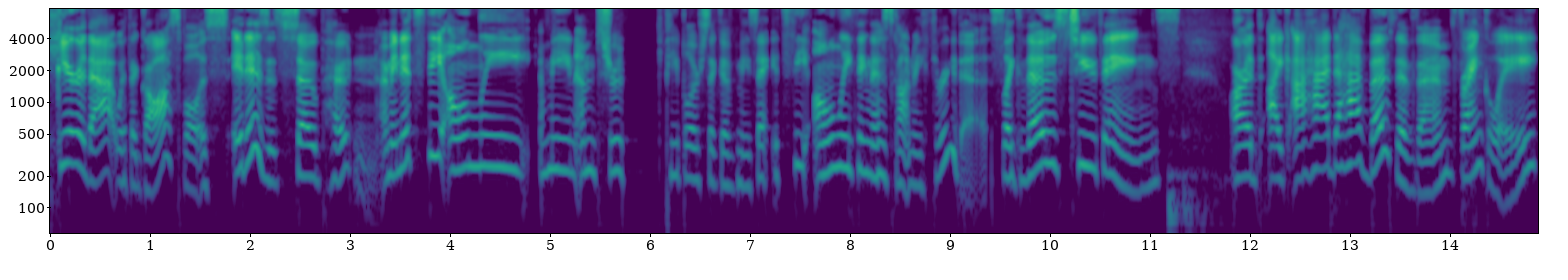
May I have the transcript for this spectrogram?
hear that with the gospel is it is it's so potent. I mean it's the only i mean i'm sure people are sick of me saying it's the only thing that has gotten me through this. Like those two things are like i had to have both of them frankly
